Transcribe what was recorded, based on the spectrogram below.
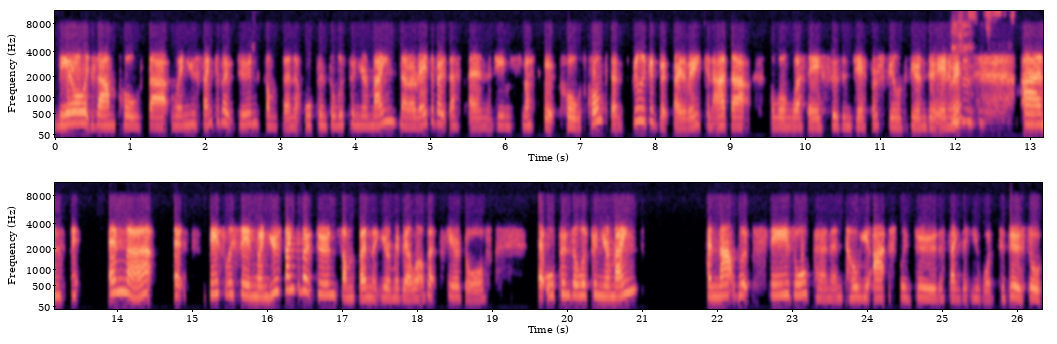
they're all examples that when you think about doing something, it opens a loop in your mind. Now, I read about this in a James Smith book called Confidence. Really good book, by the way. You can add that along with uh, Susan Jeffers Field if you're into it anyway. and in that, it's basically saying when you think about doing something that you're maybe a little bit scared of, it opens a loop in your mind and that loop stays open until you actually do the thing that you want to do. So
